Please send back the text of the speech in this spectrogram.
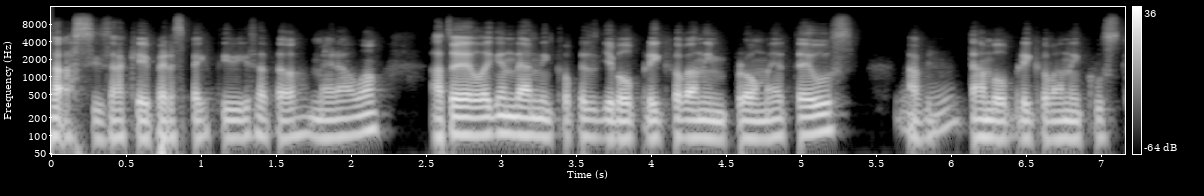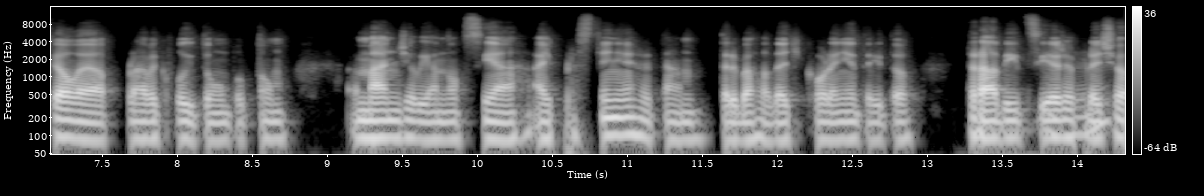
asi z akej perspektívy sa to meralo. A to je legendárny kopec, kde bol prikovaný Prometheus a mm-hmm. tam bol prikovaný ku skale a práve kvôli tomu potom manželia nosia aj prstenie, že tam treba hľadať korene tejto tradície, mm-hmm. že prečo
